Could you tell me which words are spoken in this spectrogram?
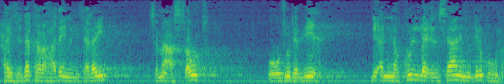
حيث ذكر هذين المثالين سماع الصوت ووجود الريح لأن كل إنسان يدركهما.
